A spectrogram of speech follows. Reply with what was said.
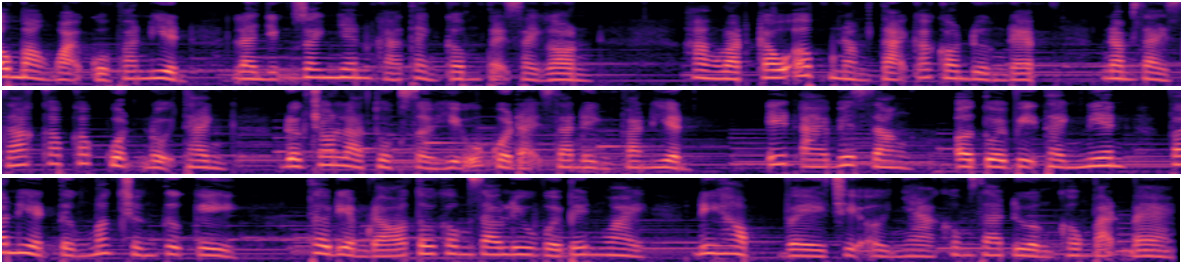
Ông bà ngoại của Phan Hiển là những doanh nhân khá thành công tại Sài Gòn. Hàng loạt cao ốc nằm tại các con đường đẹp, nằm dài rác khắp các quận nội thành, được cho là thuộc sở hữu của đại gia đình Phan Hiển. Ít ai biết rằng, ở tuổi vị thành niên, Phan Hiển từng mắc chứng tự kỷ. Thời điểm đó tôi không giao lưu với bên ngoài, đi học về chỉ ở nhà không ra đường, không bạn bè,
